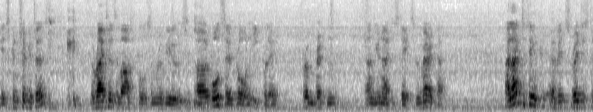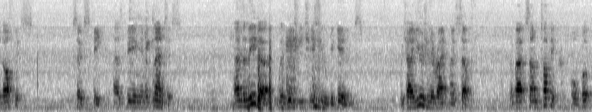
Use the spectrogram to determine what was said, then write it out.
Its contributors, the writers of articles and reviews, are also drawn equally from Britain and the United States of America. I like to think of its registered office, so to speak, as being in Atlantis. And the leader with which each issue begins, which I usually write myself, about some topic or book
